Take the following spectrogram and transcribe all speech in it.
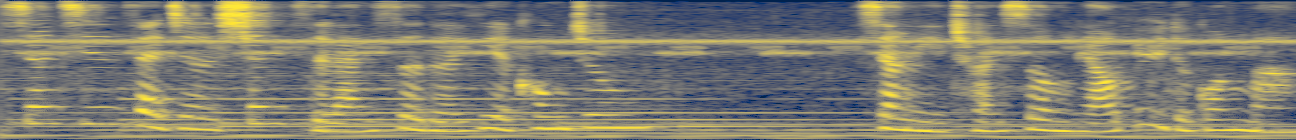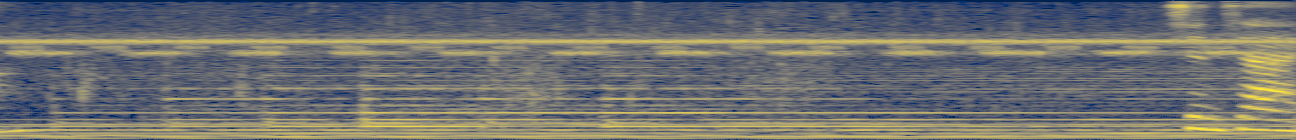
镶嵌在这深紫蓝色的夜空中，向你传送疗愈的光芒。现在，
